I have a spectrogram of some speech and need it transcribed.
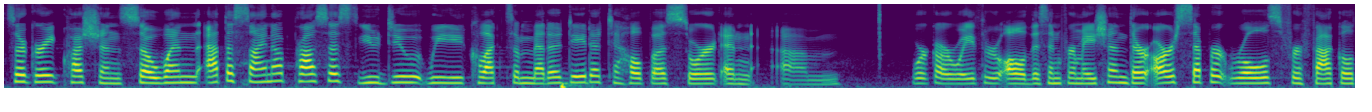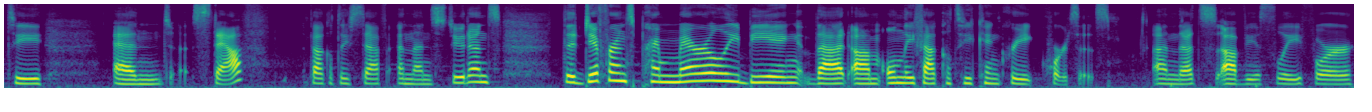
It's a great question. So when at the sign up process, you do we collect some metadata to help us sort and um, work our way through all of this information. There are separate roles for faculty and staff, faculty, staff, and then students. The difference primarily being that um, only faculty can create courses and that's obviously for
